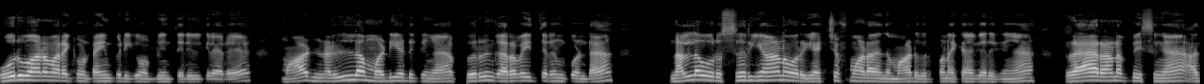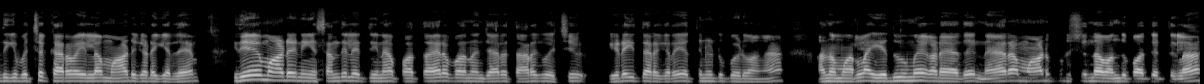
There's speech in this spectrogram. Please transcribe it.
ஒரு வாரம் வரைக்கும் டைம் பிடிக்கும் அப்படின்னு தெரிவிக்கிறாரு. மாடு நல்ல மடி எடுக்குங்க. பெருங்கறவை திறன் கொண்ட நல்ல ஒரு சரியான ஒரு ஹெச்எஃப் மாடா இந்த மாடு விற்பனைக்காக இருக்குங்க. ரேரான பீஸுங்க. அதிகபட்ச கறவையில் மாடு கிடைக்கிறது. இதே மாடு நீங்கள் சந்தையில் எடுத்தீங்கன்னா பத்தாயிரம் பதினஞ்சாயிரம் தரகு வச்சு இடைத்தரகரையே தின்னுட்டு போயிடுவாங்க. அந்த மாதிரிலாம் எதுவுமே கிடையாது. நேராக மாடு பிடிச்சிருந்தா வந்து பார்த்து எடுத்துக்கலாம்.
